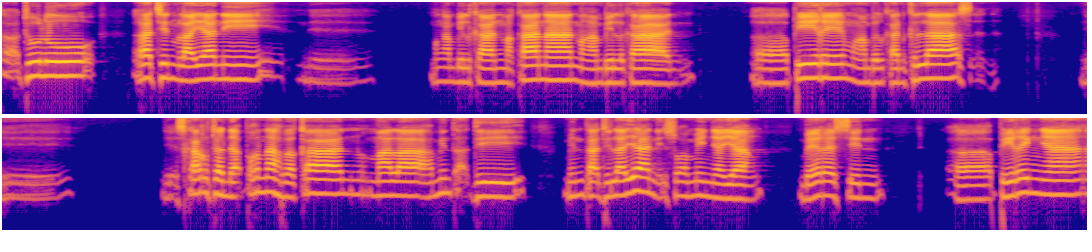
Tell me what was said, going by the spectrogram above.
Dulu rajin melayani, mengambilkan makanan, mengambilkan uh, piring, mengambilkan gelas. Sekarang sudah tidak pernah bahkan malah minta di minta dilayani suaminya yang beresin uh, piringnya.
